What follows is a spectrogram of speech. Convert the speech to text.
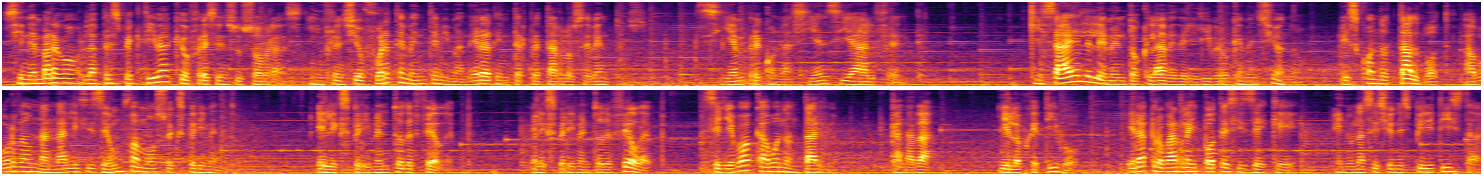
Sin embargo, la perspectiva que ofrecen sus obras influenció fuertemente mi manera de interpretar los eventos, siempre con la ciencia al frente. Quizá el elemento clave del libro que menciono es cuando Talbot aborda un análisis de un famoso experimento, el experimento de Philip. El experimento de Philip se llevó a cabo en Ontario, Canadá, y el objetivo era probar la hipótesis de que, en una sesión espiritista,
